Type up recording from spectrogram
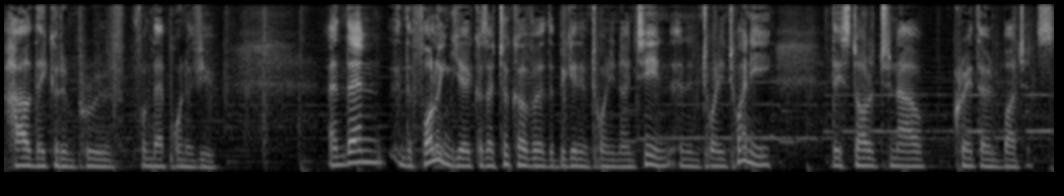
how they could improve from their point of view. And then in the following year, because I took over at the beginning of 2019, and in 2020, they started to now create their own budgets.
